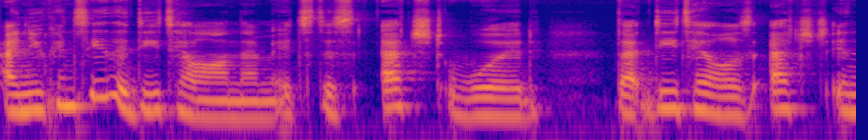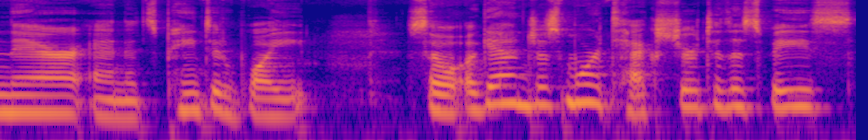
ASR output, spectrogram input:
and you can see the detail on them. It's this etched wood that detail is etched in there and it's painted white. So again, just more texture to the space.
